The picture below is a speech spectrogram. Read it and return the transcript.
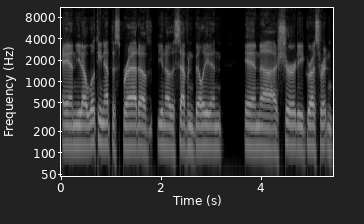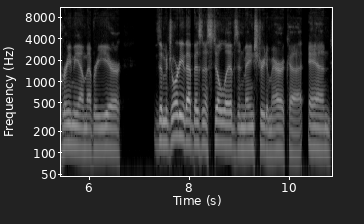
and, you know, looking at the spread of, you know, the 7 billion in uh, surety gross written premium every year, the majority of that business still lives in Main Street America. And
